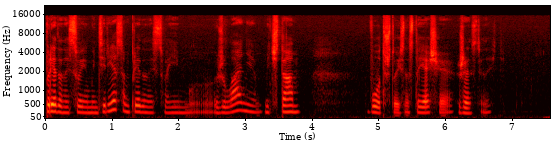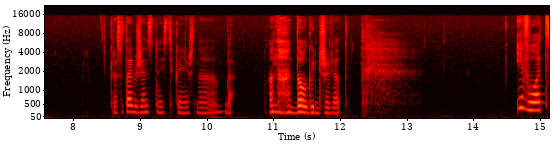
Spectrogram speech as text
преданность своим интересам, преданность своим э, желаниям, мечтам. Вот что есть настоящая женственность. Красота без женственности, конечно, да, она долго не живет. И вот,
